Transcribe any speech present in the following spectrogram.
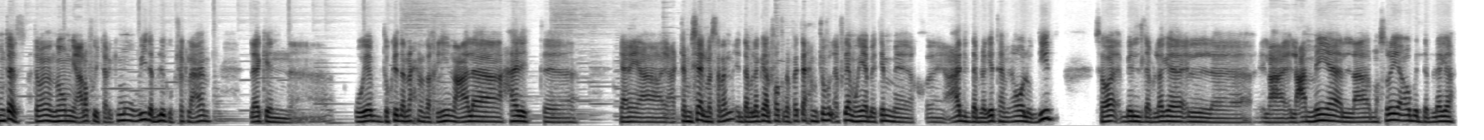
ممتاز. أتمنى إنهم يعرفوا يترجموا ويدبلجوا بشكل عام. لكن آه، ويبدو كده إن إحنا داخلين على حالة آه، يعني كمثال مثلا. الدبلجة الفترة اللي فاتت إحنا بنشوف الأفلام وهي بيتم إعادة دبلجتها من أول وجديد. سواء بالدبلجة العامية المصرية أو بالدبلجة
